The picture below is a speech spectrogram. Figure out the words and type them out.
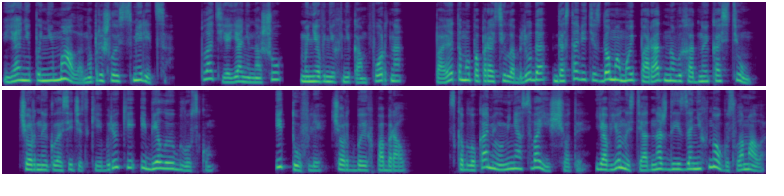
Я не понимала, но пришлось смириться. Платья я не ношу, мне в них некомфортно, Поэтому попросила блюдо доставить из дома мой парадно-выходной костюм, черные классические брюки и белую блузку. И туфли, черт бы их побрал. С каблуками у меня свои счеты. Я в юности однажды из-за них ногу сломала.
